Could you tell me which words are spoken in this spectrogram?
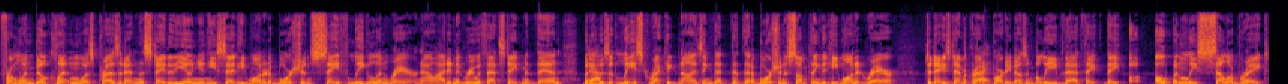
from when Bill Clinton was president in the State of the Union, he said he wanted abortion safe, legal, and rare. Now, I didn't agree with that statement then, but yeah. he was at least recognizing that, that, that abortion is something that he wanted rare. Today's Democratic right. Party doesn't believe that. They they openly celebrate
